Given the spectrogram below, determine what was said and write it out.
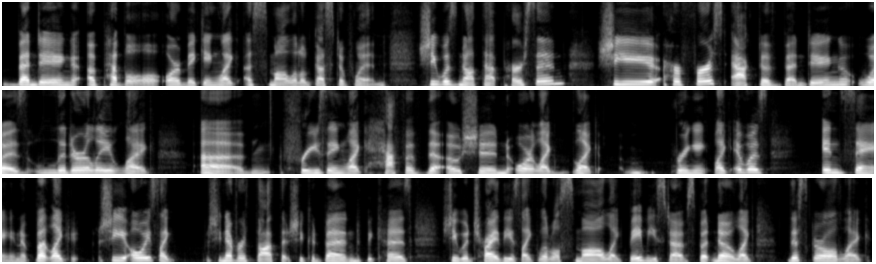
bending a pebble or making like a small little gust of wind. She was not that person. She, her first act of bending was literally like, um freezing like half of the ocean or like like bringing like it was insane but like she always like she never thought that she could bend because she would try these like little small like baby steps but no like this girl like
